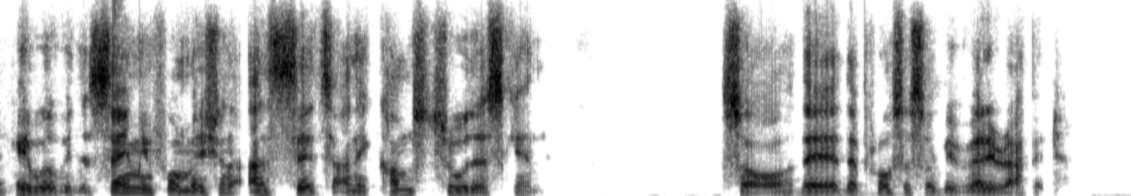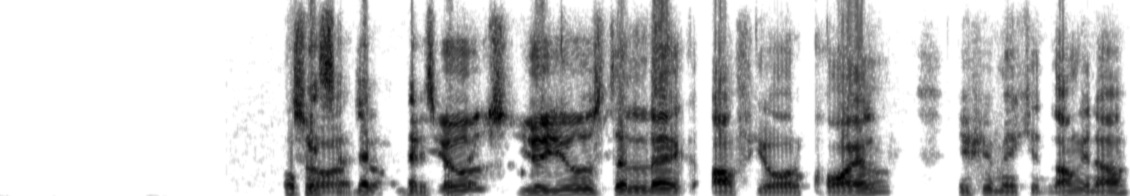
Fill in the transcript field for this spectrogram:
Okay. it will be the same information as sits and it comes through the skin. So the, the process will be very rapid. Okay, So- sir. That so that is perfect. use you use the leg of your coil if you make it long enough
